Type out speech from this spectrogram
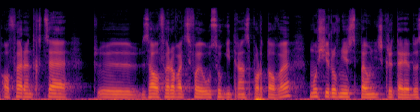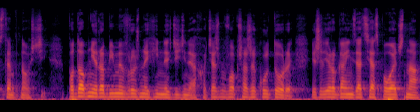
oferent chce zaoferować swoje usługi transportowe, musi również spełnić kryteria dostępności. Podobnie robimy w różnych innych dziedzinach, chociażby w obszarze kultury. Jeżeli organizacja społeczna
